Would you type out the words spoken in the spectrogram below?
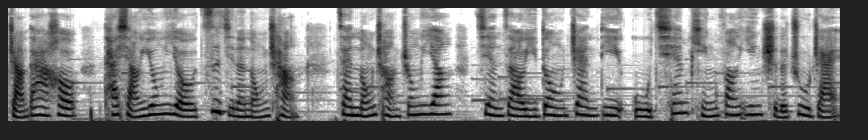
长大后，他想拥有自己的农场，在农场中央建造一栋占地五千平方英尺的住宅，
